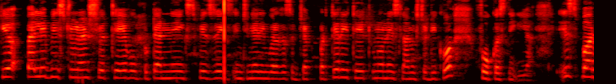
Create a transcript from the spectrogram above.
कि पहले भी स्टूडेंट्स जो थे, वो बोटेनिक्स फ़िज़िक्स इंजीनियरिंग वगैरह सब्जेक्ट पढ़ते रहे थे तो उन्होंने इस्लामिक स्टडी को फोकस नहीं किया। इस बार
